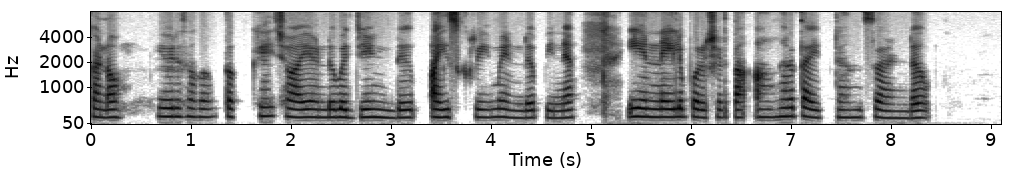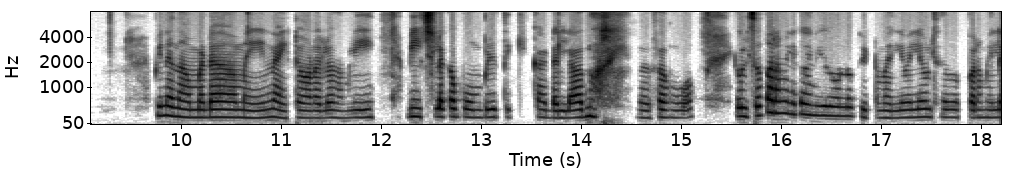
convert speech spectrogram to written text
കണ്ടോ? ഈ ഒരു സ്ഥലത്തൊക്കെ ചായ ഉണ്ട് ബജ്ജി ഉണ്ട് ഐസ്ക്രീം ഉണ്ട് പിന്നെ ഈ എണ്ണയിൽ പൊരിച്ചെടുത്ത അങ്ങനത്തെ ഐറ്റംസ് ഉണ്ട്. പിന്നെ നമ്മുടെ മെയിൻ ഐറ്റം ആണല്ലോ നമ്മൾ ഈ ബീച്ചിലൊക്കെ പോകുമ്പോഴത്തേക്ക് കടല എന്ന് പറയുന്ന സംഭവം. ഉത്സവപ്പറമ്പിലൊക്കെ എനിക്ക് തോന്നുന്നു കിട്ടും. വലിയ വലിയ ഉത്സവപ്പറമ്പിൽ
